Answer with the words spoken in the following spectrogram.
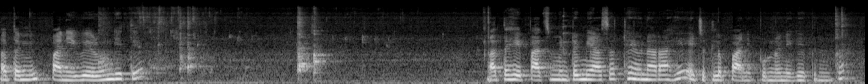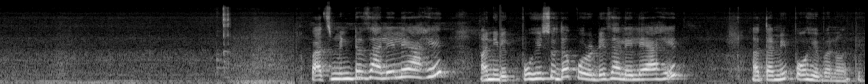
आता मी पाणी वेळून घेते. आता हे पाच मिनटं मी असं ठेवणार आहे. याच्यातलं पाणी पूर्ण निघेपर्यंत. पाच मिनटं झालेले आहेत आणि पोहेसुद्धा कोरडे झालेले आहेत. आता मी पोहे बनवते.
